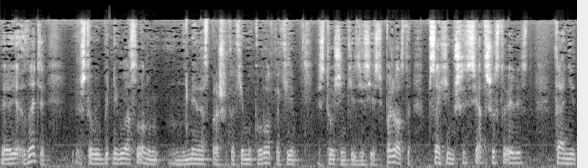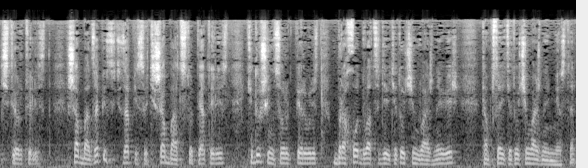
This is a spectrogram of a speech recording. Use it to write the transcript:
Э, знаете, чтобы быть негласловным, меня спрашивают, какие макурот, какие источники здесь есть. Пожалуйста, Псахим 66 лист, Танит 4 лист, Шаббат, записывайте, записывайте, Шаббат 105 лист, Кедушин 41 лист, Брахот 29, это очень важная вещь, там, посмотрите, это очень важное место,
